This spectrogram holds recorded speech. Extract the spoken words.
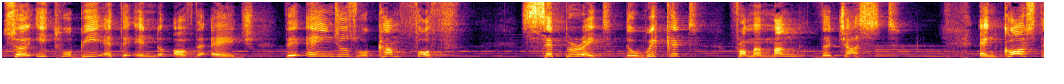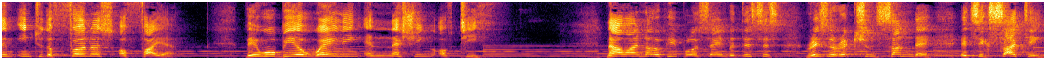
So it will be at the end of the age the angels will come forth, separate the wicked from among the just, and cast them into the furnace of fire. There will be a wailing and gnashing of teeth. Now I know people are saying, but this is Resurrection Sunday. It's exciting.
